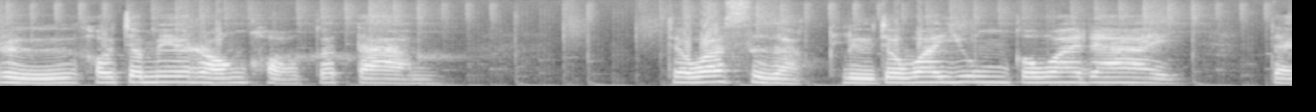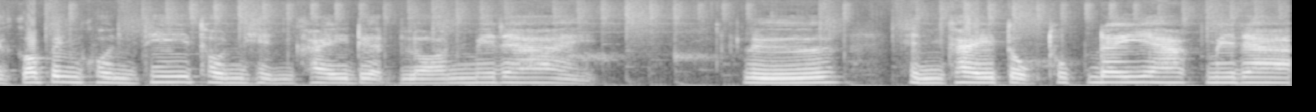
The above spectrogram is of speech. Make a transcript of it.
หรือเขาจะไม่ร้องขอก็ตาม จะว่าเสือกหรือจะว่ายุ่งก็ว่าได้ แต่ก็เป็นคนที่ทนเห็นใครเดือดร้อนไม่ได้ หรือเห็นใครตกทุกข์ได้ยากไม่ได้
